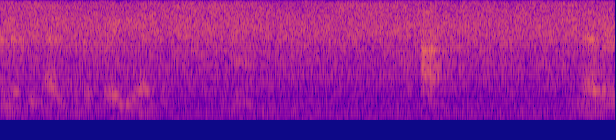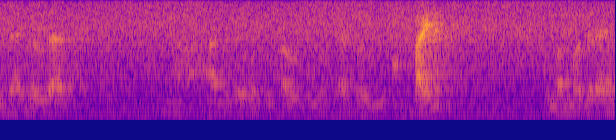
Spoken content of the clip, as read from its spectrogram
પડી ગયો ભાઈ ને? તો મનમાં જરા એમ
